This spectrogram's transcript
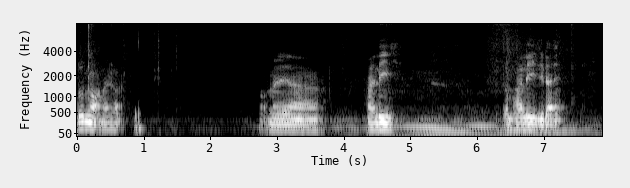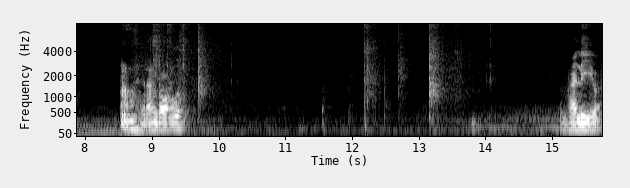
đốt ngọn đây các bạn. Ngọn này à, 2 ly tầm 2 ly gì đấy. Thì đang đo luôn. Tầm 2 ly các bạn.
